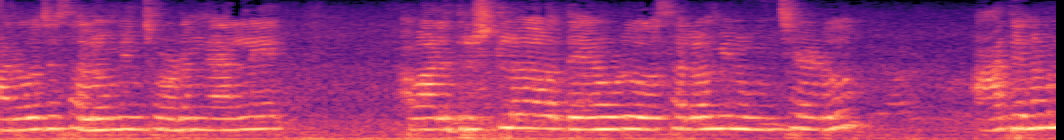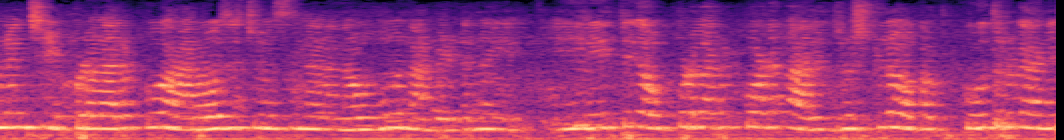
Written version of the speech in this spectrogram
ఆ రోజు సలోమిని చూడంగానే వాళ్ళ దృష్టిలో దేవుడు సలోమిని ఉంచాడు. ఆ దినం నుంచి ఇప్పటి వరకు ఆ రోజు చూసిన నవ్వు నా బిడ్డను ఈ రీతిగా ఇప్పటి వరకు కూడా వారి దృష్టిలో ఒక కూతురుగానే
